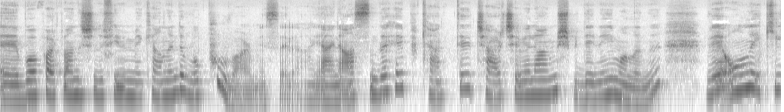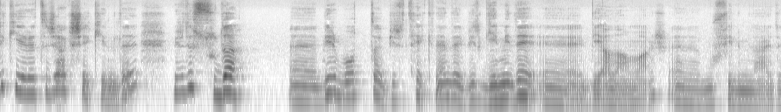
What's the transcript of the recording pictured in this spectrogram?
E, bu apartman dışında filmin mekanlarında vapur var mesela. Yani aslında hep kentte çerçevelenmiş bir deneyim alanı ve onunla ikilik yaratacak şekilde bir de suda ee, bir botta, bir teknede, bir gemide e, bir alan var. Ee, bu filmlerde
